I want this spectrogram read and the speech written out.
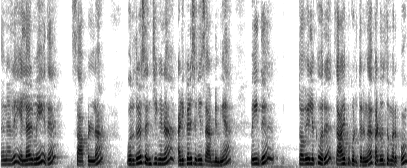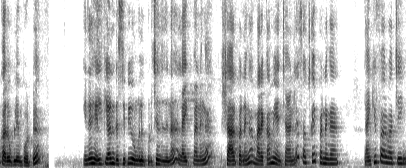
அதனால் எல்லாருமே இதை சாப்பிட்லாம். ஒரு தடவை செஞ்சிங்கன்னா அடிக்கடி செஞ்சு சாப்பிடுவீங்க. இப்போ இது துவையலுக்கு ஒரு தாளிப்பு கொடுத்துருங்க. கடவுள் மரப்பும் கருவேப்பிலையும் போட்டு. இந்த ஹெல்த்தியான ரெசிபி உங்களுக்கு பிடிச்சிருந்ததுன்னா லைக் பண்ணுங்கள் ஷேர் பண்ணுங்கள் மறக்காமல் என் சேனலை சப்ஸ்கிரைப் பண்ணுங்கள் தேங்க்யூ ஃபார் வாட்சிங்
